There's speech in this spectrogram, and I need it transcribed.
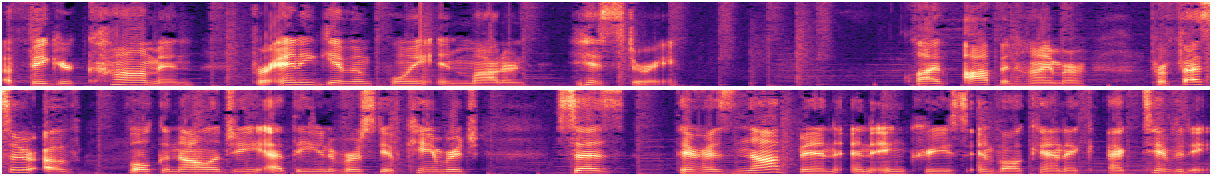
a figure common for any given point in modern history. Clive Oppenheimer, professor of volcanology at the University of Cambridge, says there has not been an increase in volcanic activity.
